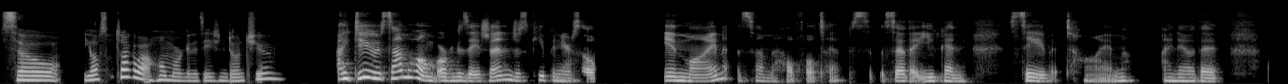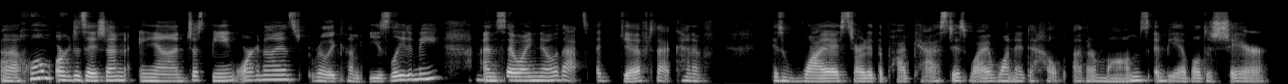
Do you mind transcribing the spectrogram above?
So, you also talk about home organization, don't you? I do some home organization, just keeping yeah. yourself in line, some helpful tips so that you can save time. I know that uh, home organization and just being organized really come easily to me. Mm-hmm. And so I know that's a gift that kind of is why I started the podcast, is why I wanted to help other moms and be able to share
